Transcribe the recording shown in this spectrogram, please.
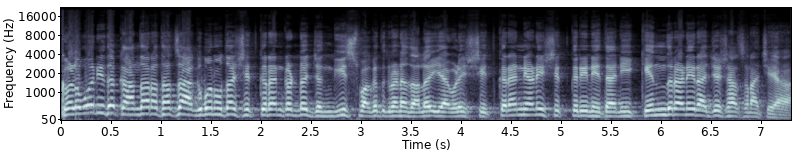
कळवण इथं कांदा रथाचं आगमन होता. शेतकऱ्यांकडनं जंगी स्वागत करण्यात आलं. यावेळी शेतकऱ्यांनी आणि शेतकरी नेत्यांनी केंद्र आणि राज्य शासनाच्या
